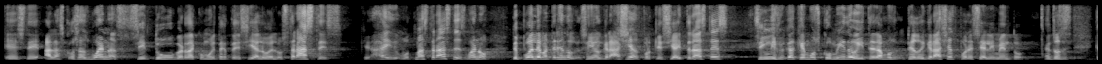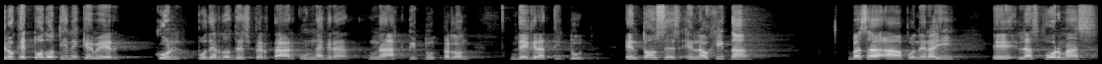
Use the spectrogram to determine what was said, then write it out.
este, a las cosas buenas. Si tú, ¿verdad? Como ahorita te decía, lo de los trastes, que hay más trastes, bueno, te puedes levantar diciendo, Señor, gracias, porque si hay trastes, significa que hemos comido y te, damos, te doy gracias por ese alimento. Entonces, creo que todo tiene que ver con podernos despertar con una, una actitud, perdón, de gratitud. Entonces, en la hojita vas a, poner ahí eh, las formas,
